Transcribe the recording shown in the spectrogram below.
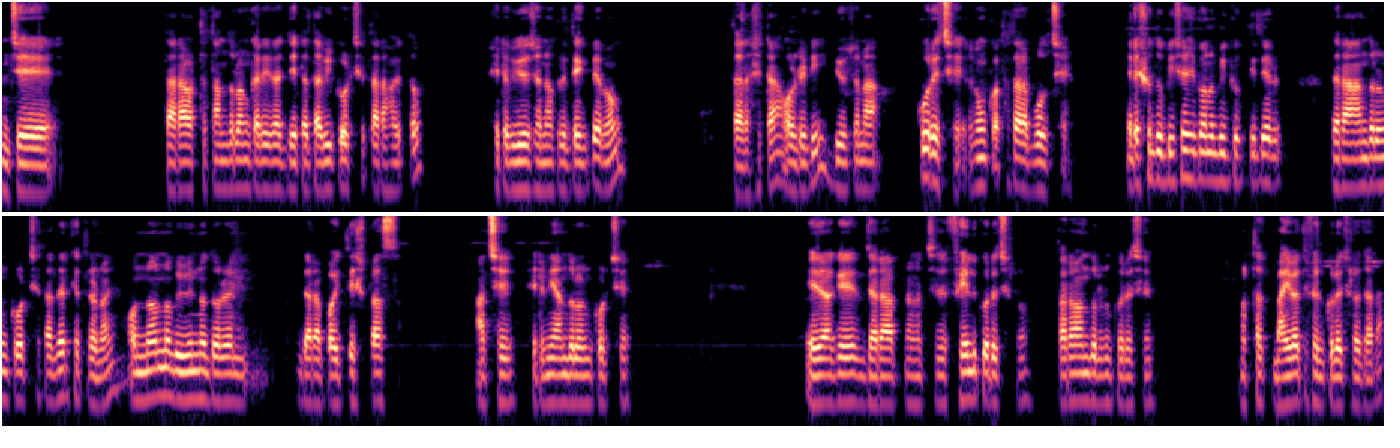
যে তারা অর্থাৎ আন্দোলনকারীরা যেটা দাবি করছে তারা হয়তো সেটা বিবেচনা করে দেখবে এবং তারা সেটা অলরেডি বিবেচনা করেছে, এরকম কথা তারা বলছে। এটা শুধু বিশেষ গণবিজ্ঞপ্তিদের যারা আন্দোলন করছে তাদের ক্ষেত্রে নয়, অন্য অন্য বিভিন্ন ধরনের যারা পঁয়ত্রিশ প্লাস আছে সেটা নিয়ে আন্দোলন করছে। এর আগে যারা আপনার হচ্ছে ফেল করেছিল, তারাও আন্দোলন করেছে। অর্থাৎ ভাইভাতে ফেল করেছিল যারা।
